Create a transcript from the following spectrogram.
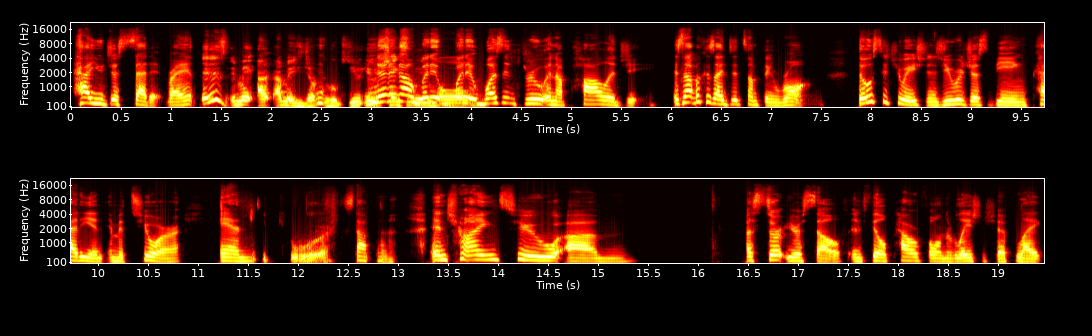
how you just said it, right? It is. It made, I, I made you jump through hoops. You, you no, no, no. But the it, but it wasn't through an apology. It's not because I did something wrong. Those situations, you were just being petty and immature, and stop that, and trying to um, assert yourself and feel powerful in the relationship. Like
